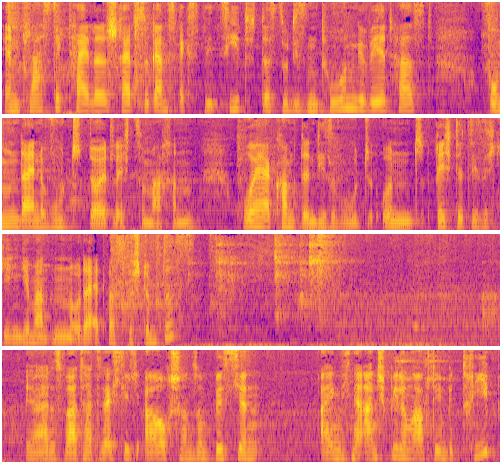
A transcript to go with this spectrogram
in Plastikteile schreibst du ganz explizit, dass du diesen Ton gewählt hast, um deine Wut deutlich zu machen. Woher kommt denn diese Wut und richtet sie sich gegen jemanden oder etwas Bestimmtes? Ja, das war tatsächlich auch schon so ein bisschen eigentlich eine Anspielung auf den Betrieb,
